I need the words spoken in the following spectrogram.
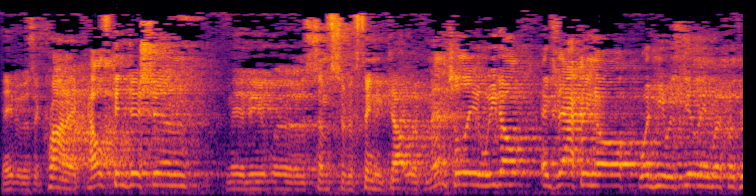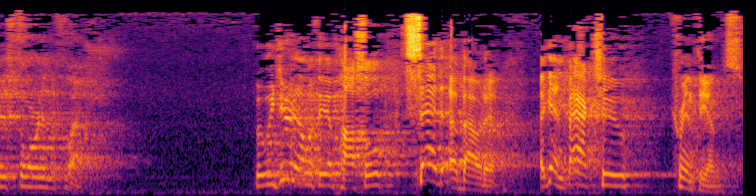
Maybe it was a chronic health condition. Maybe it was some sort of thing he dealt with mentally. We don't exactly know what he was dealing with with his thorn in the flesh. But we do know what the apostle said about it. Again, back to Corinthians.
